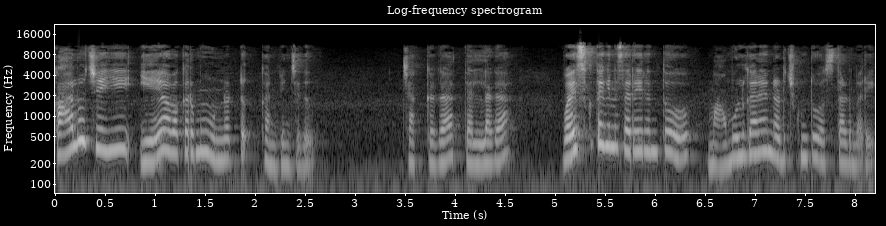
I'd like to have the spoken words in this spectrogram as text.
కాలు చెయ్యి ఏ అవకరము ఉన్నట్టు కనిపించదు. చక్కగా తెల్లగా వయసుకు తగిన శరీరంతో మామూలుగానే నడుచుకుంటూ వస్తాడు మరి.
